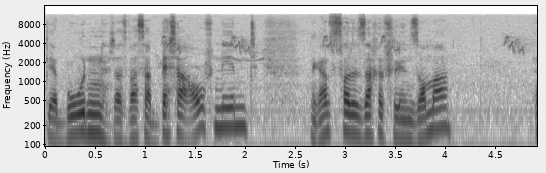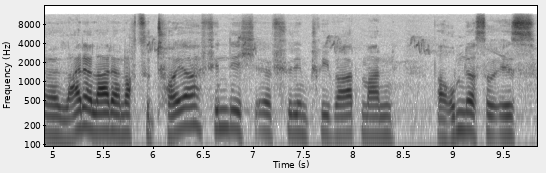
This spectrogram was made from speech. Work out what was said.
der Boden das Wasser besser aufnimmt. Eine ganz tolle Sache für den Sommer. Äh, leider, leider noch zu teuer, finde ich, äh, für den Privatmann. Warum das so ist,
